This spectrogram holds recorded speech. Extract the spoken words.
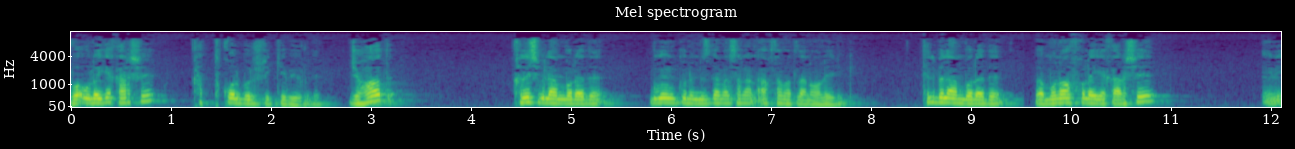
va ularga qarshi qattiq qo'l bo'lishlikka buyurdi jihod qilich bilan bo'ladi bugungi kunimizda masalan avtomatlarni olaylik til bilan bo'ladi va munofiqlarga qarshi ya'ni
